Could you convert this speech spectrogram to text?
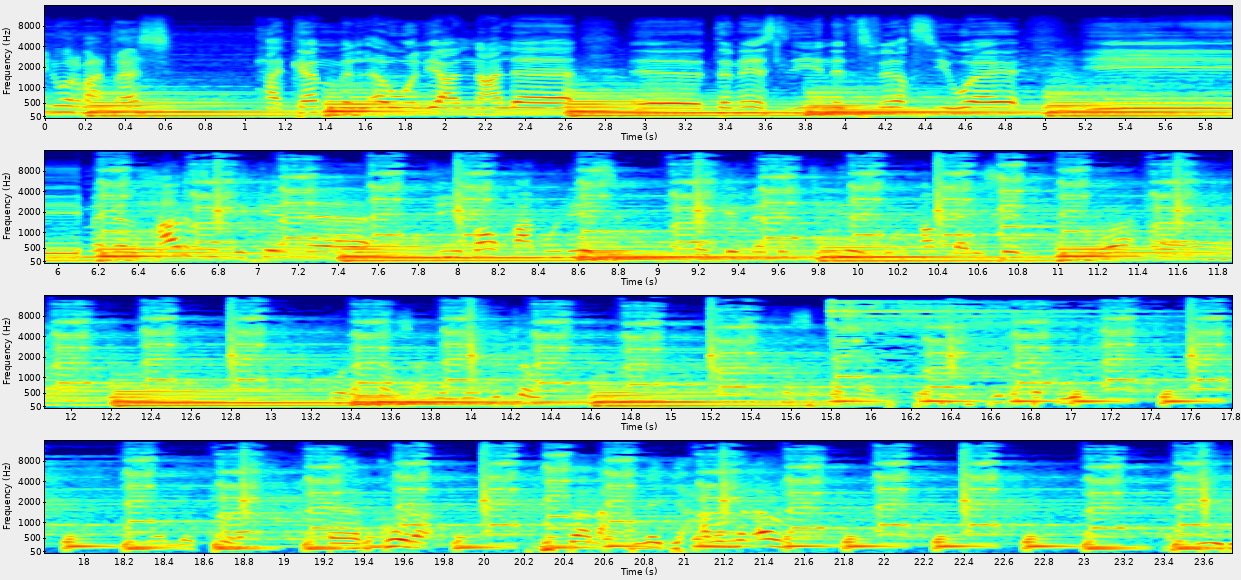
2014 حكم الأول يعني على تماس لنادي صفاقسي و من الحرس اللي كان آه، في موقع مناسب لكن الامتياز محمد علي سالم. و كرة ترجع للبتلوي خاصة يعني التوفيق كثير بقول كرة لصالح النادي حرم الأرض أكيد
